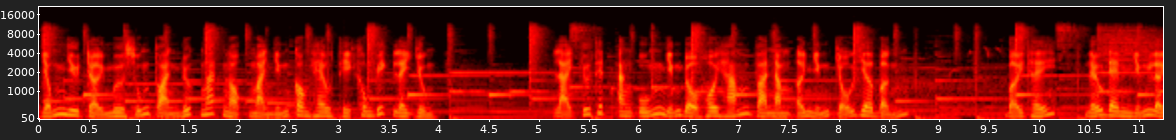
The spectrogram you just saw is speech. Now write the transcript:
giống như trời mưa xuống toàn nước mát ngọt mà những con heo thì không biết lây dùng. Lại cứ thích ăn uống những đồ hôi hám và nằm ở những chỗ dơ bẩn. Bởi thế, nếu đem những lời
